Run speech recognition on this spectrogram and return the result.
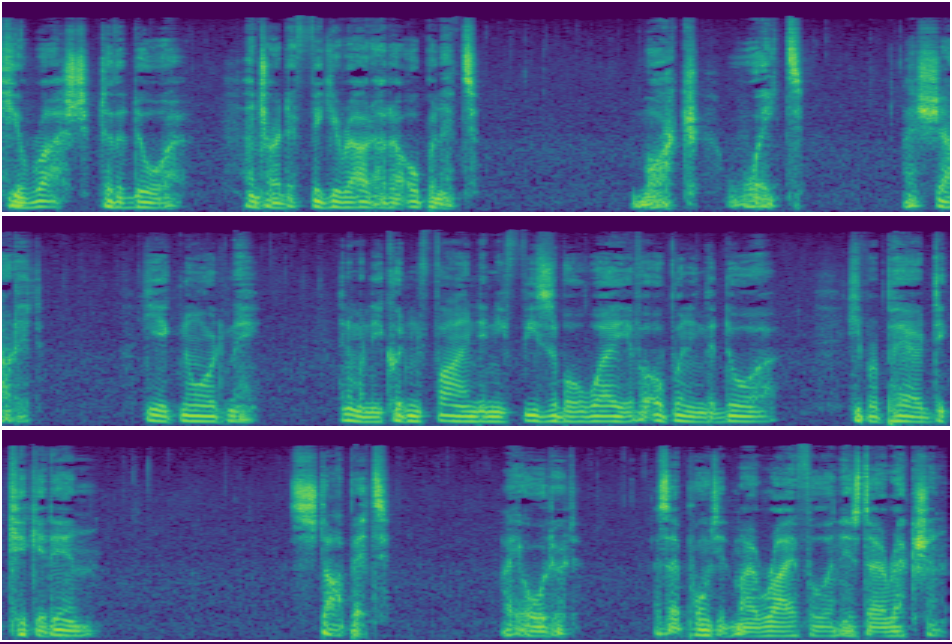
he rushed to the door and tried to figure out how to open it. Mark, wait, I shouted. He ignored me, and when he couldn't find any feasible way of opening the door, he prepared to kick it in. Stop it, I ordered as I pointed my rifle in his direction.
